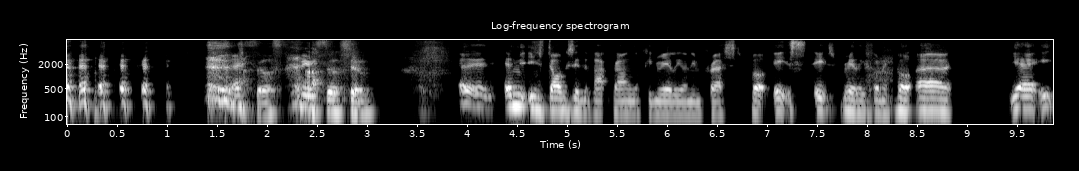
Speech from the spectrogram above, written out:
that's awesome. That's awesome. Uh, and his dog's in the background looking really unimpressed, but it's it's really funny. But uh, yeah, it,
